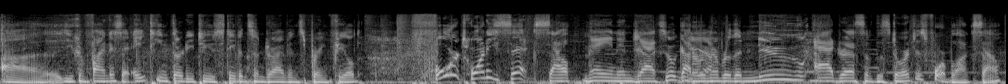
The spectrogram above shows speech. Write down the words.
Uh, you can find us at 1832 Stevenson Drive in Springfield, 426 South Main in Jacksonville. Got to Yeah. remember the new address of the store, just four blocks south,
